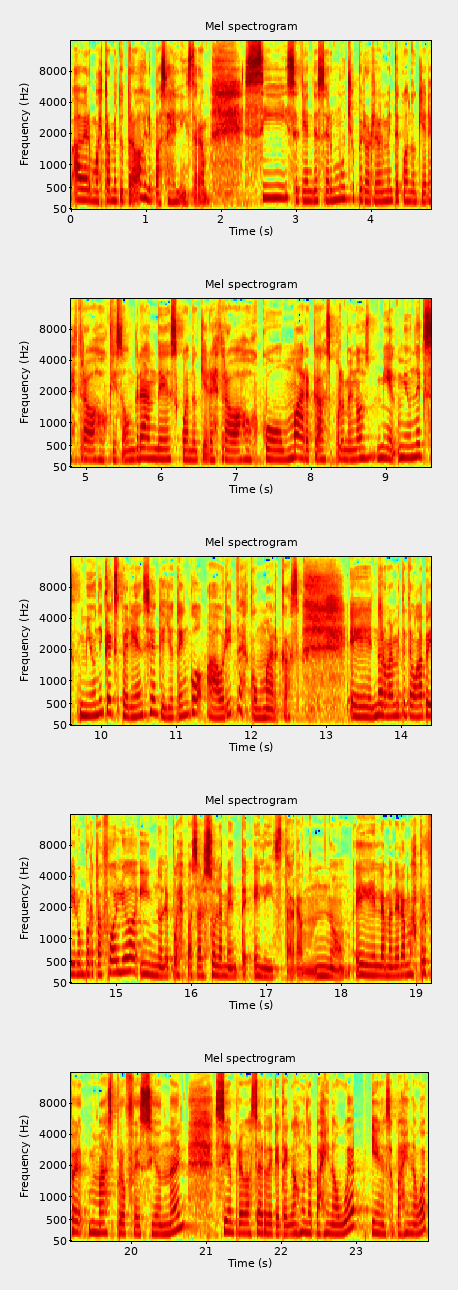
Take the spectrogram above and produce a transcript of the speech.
a ver, muéstrame tu trabajo y le pasas el Instagram. Sí se tiende a hacer mucho, pero realmente cuando quieres trabajos que son grandes, cuando quieres trabajos con marcas, por lo menos mi, mi, mi única experiencia que yo tengo ahorita es con marcas. Eh, normalmente te van a pedir un portafolio y no le puedes pasar solamente el Instagram. No, la manera más, más profesional siempre va a ser de que tengas una página web y en esa página web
